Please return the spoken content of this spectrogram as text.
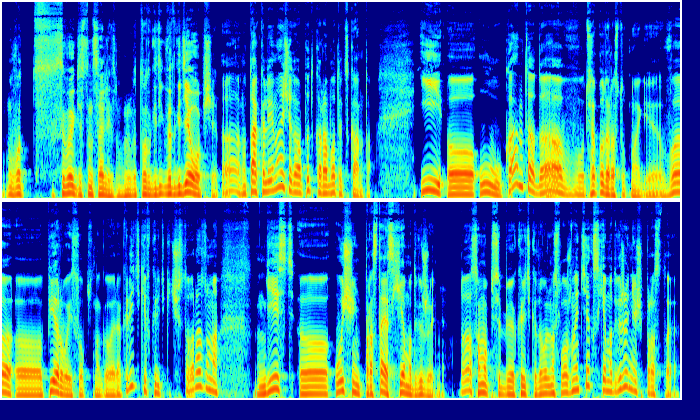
Вот с его экзистенциализмом. Вот, вот, где, вот где общее, да. Но так или иначе, это попытка работать с Кантом. И э, у Канта, да, вот откуда растут ноги? В э, первой, собственно говоря, критике, в критике чистого разума, есть э, очень простая схема движения. Да, сама по себе критика довольно сложный текст, схема движения очень простая.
